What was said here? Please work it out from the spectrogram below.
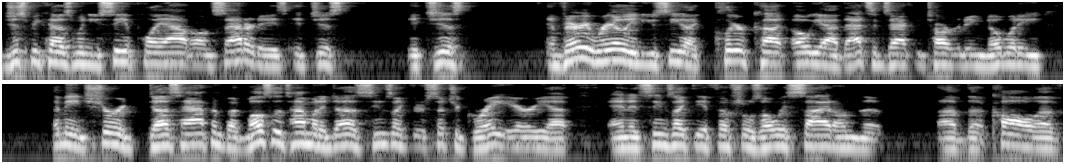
just because when you see it play out on Saturdays, it just it just and very rarely do you see like clear cut. Oh yeah, that's exactly targeting. Nobody. I mean, sure it does happen, but most of the time when it does, it seems like there's such a gray area, and it seems like the officials always side on the of the call of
